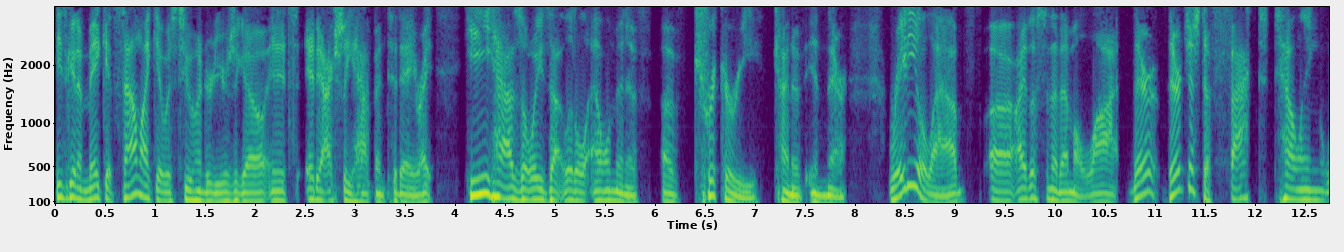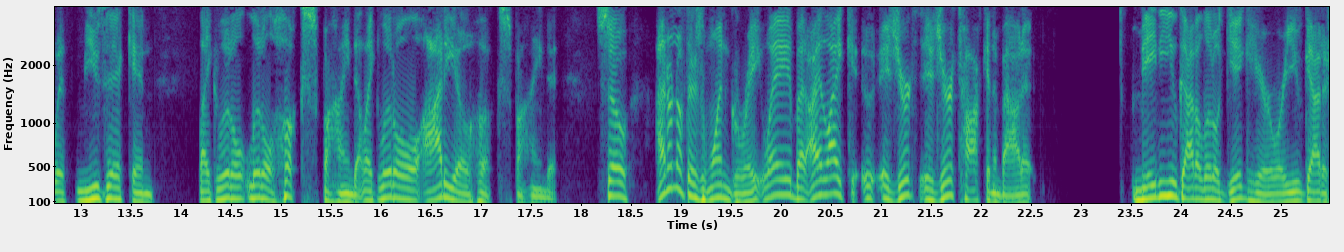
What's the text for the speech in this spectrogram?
he's going to make it sound like it was 200 years ago and it's it actually happened today right? He has always that little element of of trickery kind of in there radiolab uh, i listen to them a lot. They're they're just a fact telling with music and like little little hooks behind it like little audio hooks behind it. So i don't know if there's one great way but i like as you're as you're talking about it maybe you got a little gig here where you've got a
